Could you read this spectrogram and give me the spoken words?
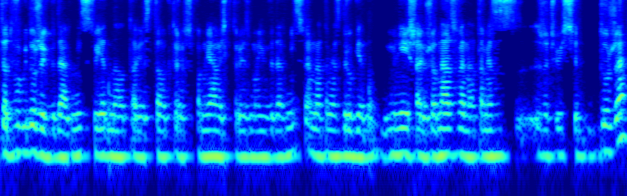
To dwóch dużych wydawnictw. Jedno to jest to, o którym wspomniałeś, które jest moim wydawnictwem, natomiast drugie no, mniejsza już o nazwę, natomiast rzeczywiście duże.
